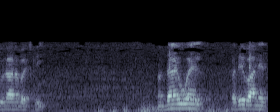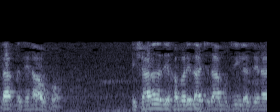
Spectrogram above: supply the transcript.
ګنا نه بچ کی دا ویل په دې باندې اطلاق د زنا او کو اشاره د خبره دا چې دا مفزیل زنا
